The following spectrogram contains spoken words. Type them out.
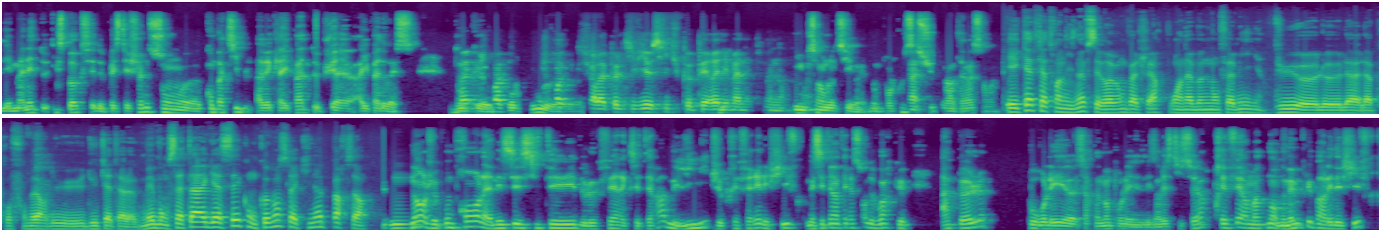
les manettes de Xbox et de PlayStation sont compatibles avec l'iPad depuis iPadOS. Donc, je crois, que, sur l'Apple TV aussi, tu peux pairer les manettes maintenant. Il me semble aussi, ouais. Donc pour le coup, c'est super intéressant. Et 4,99, c'est vraiment pas cher pour un abonnement famille, vu le, la, profondeur du, du, catalogue. Mais bon, ça t'a agacé qu'on commence la keynote par ça Non, je comprends la nécessité de le faire, etc. Mais limite, je préférais les chiffres. Mais c'était intéressant de voir que Apple pour les, euh, certainement pour les, investisseurs, préfèrent maintenant ne même plus parler des chiffres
